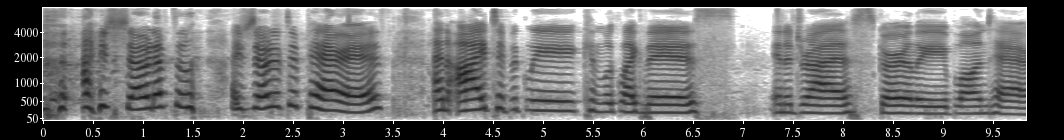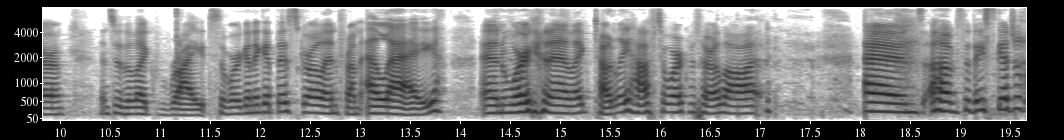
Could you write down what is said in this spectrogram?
I showed up to I showed up to Paris, and I typically can look like this in a dress, girly, blonde hair, and so they're like, right. So we're gonna get this girl in from LA, and we're gonna like totally have to work with her a lot. And um, so they scheduled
